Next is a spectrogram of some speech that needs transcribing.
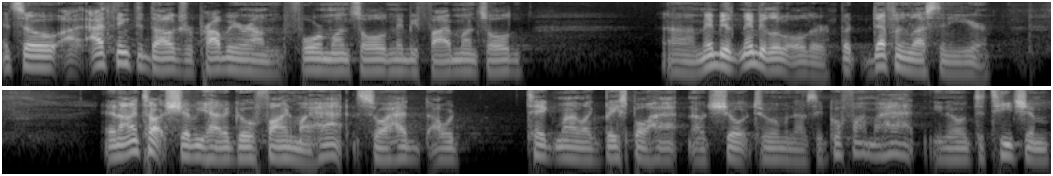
And so I, I, think the dogs were probably around four months old, maybe five months old, uh, maybe maybe a little older, but definitely less than a year. And I taught Chevy how to go find my hat. So I had I would take my like baseball hat and I would show it to him and I would say, "Go find my hat," you know, to teach him.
